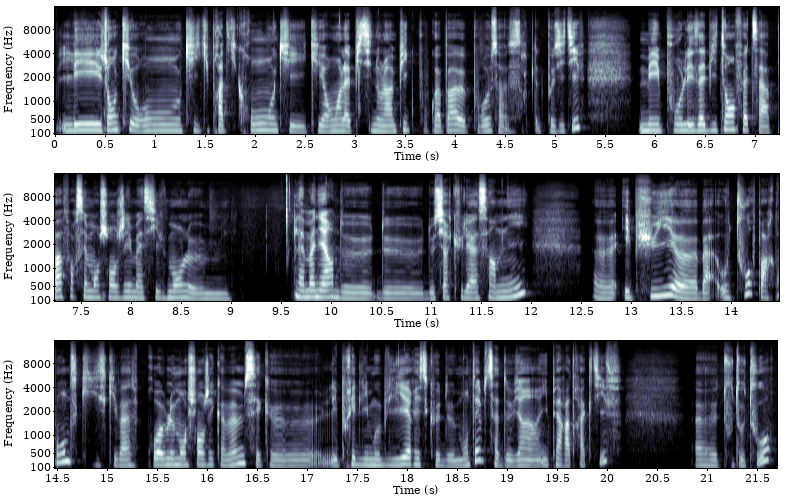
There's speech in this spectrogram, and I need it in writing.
les gens qui, auront, qui, pratiqueront, qui, qui, auront la piscine olympique, pourquoi pas, pour eux, ça, ça sera peut-être positif. Mais pour les habitants, en fait, ça n'a pas forcément changé massivement le, la manière de, de, circuler à Saint-Denis. et puis, bah, autour, par contre, qui, ce qui va probablement changer quand même, c'est que les prix de l'immobilier risquent de monter, ça devient hyper attractif. Euh, tout autour.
